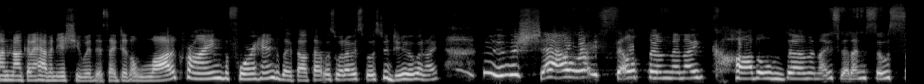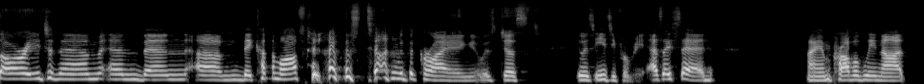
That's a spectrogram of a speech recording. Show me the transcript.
I'm not going to have an issue with this. I did a lot of crying beforehand because I thought that was what I was supposed to do. And I, in the shower, I felt them and I coddled them and I said, I'm so sorry to them. And then um, they cut them off and I was done with the crying. It was just, it was easy for me. As I said, I am probably not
